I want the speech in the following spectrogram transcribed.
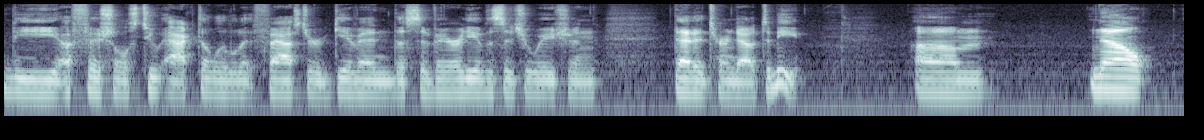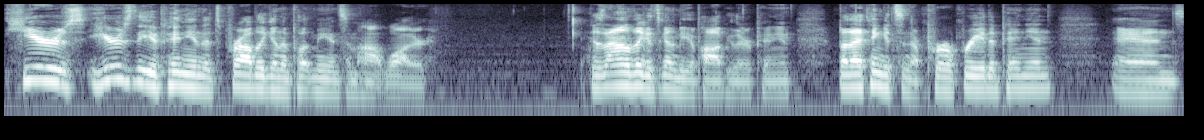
the officials to act a little bit faster given the severity of the situation that it turned out to be. Um, now here's here's the opinion that's probably going to put me in some hot water because I don't think it's going to be a popular opinion, but I think it's an appropriate opinion, and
